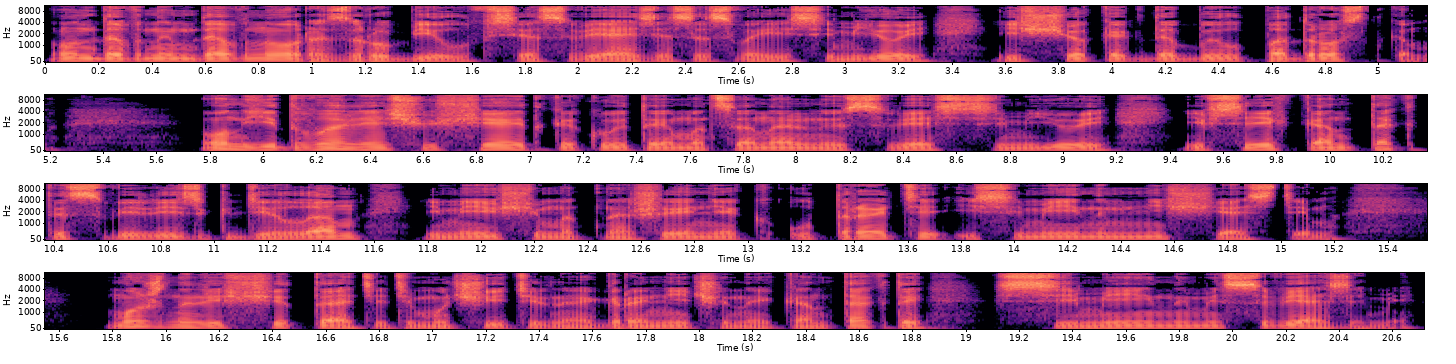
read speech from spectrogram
он давным-давно разрубил все связи со своей семьей, еще когда был подростком. Он едва ли ощущает какую-то эмоциональную связь с семьей, и все их контакты свелись к делам, имеющим отношение к утрате и семейным несчастьям. Можно ли считать эти мучительно ограниченные контакты семейными связями?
